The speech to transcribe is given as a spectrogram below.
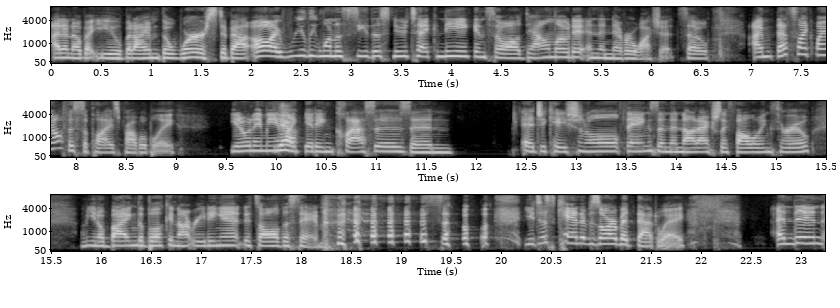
I don't know about you, but I am the worst about, oh, I really want to see this new technique. And so I'll download it and then never watch it. So I'm that's like my office supplies probably. You know what I mean? Yeah. Like getting classes and educational things and then not actually following through. You know, buying the book and not reading it, it's all the same. so you just can't absorb it that way. And then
